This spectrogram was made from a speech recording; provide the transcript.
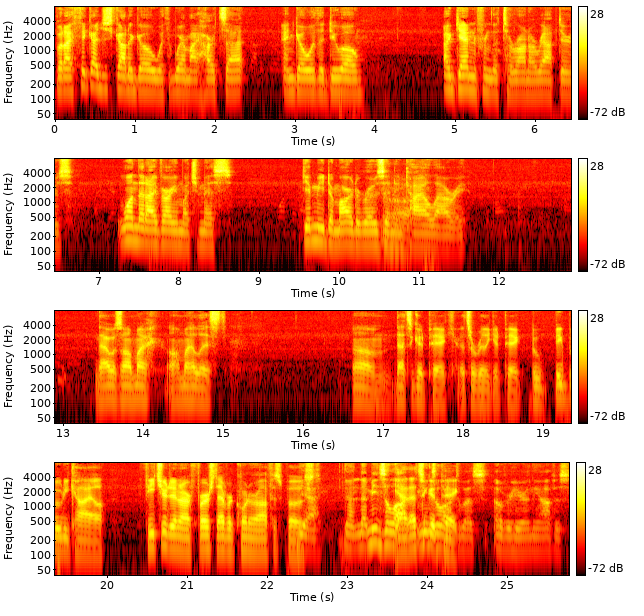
But I think I just got to go with where my heart's at and go with a duo. Again from the Toronto Raptors. One that I very much miss. Give me DeMar DeRozan and Oh. Kyle Lowry. That was on my on my list. Um, that's a good pick. That's a really good pick. Bo- Big Booty Kyle, featured in our first ever corner office post. Yeah, that, means a lot. Yeah, that's a good a pick. to us over here in the office.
